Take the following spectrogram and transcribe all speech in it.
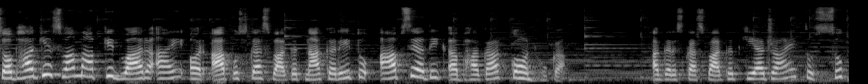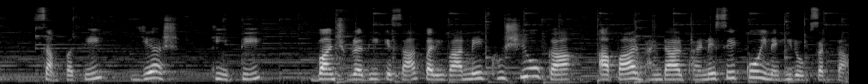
सौभाग्य स्वयं आपके द्वार आए और आप उसका स्वागत ना करें तो आपसे अधिक अभागा कौन होगा? अगर उसका स्वागत किया जाए तो सुख, संपत्ति, यश, कीर्ति वंश वृद्धि के साथ परिवार में खुशियों का अपार भंडार भरने से कोई नहीं रोक सकता।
